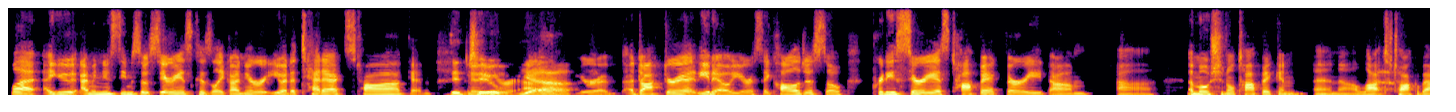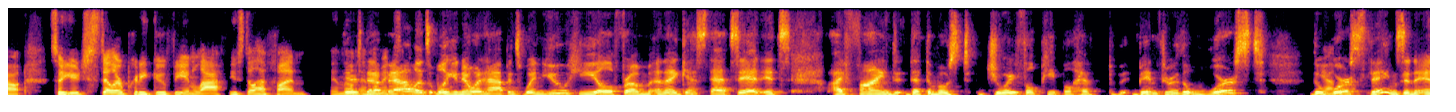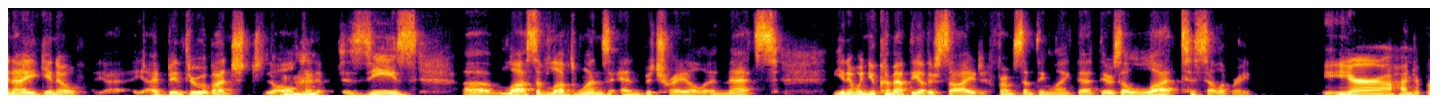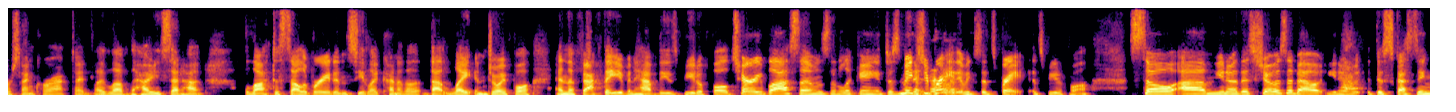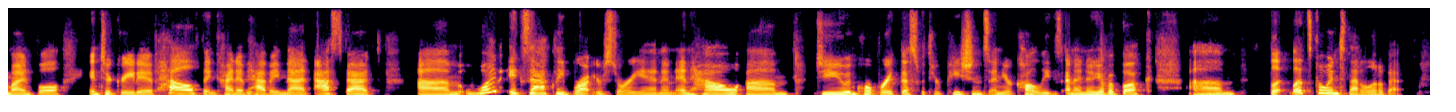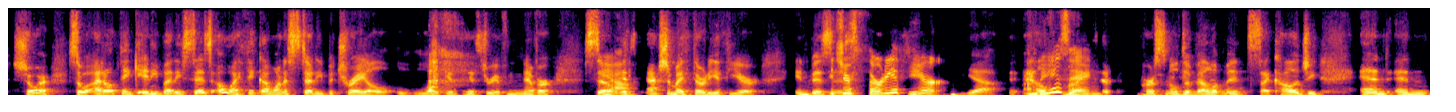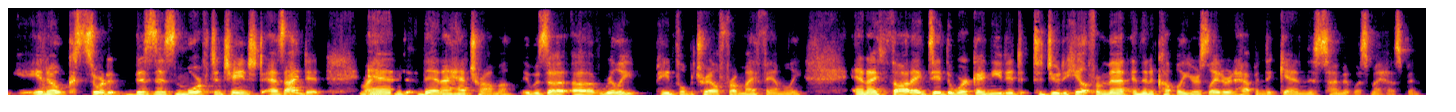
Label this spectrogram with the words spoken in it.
Well, you, I mean, you seem so serious because, like, on your, you had a TEDx talk and did you know, too. You're, yeah. Uh, you're a, a, doctorate, you know, you're a psychologist. So, pretty serious topic, very, um, uh, emotional topic and, and a lot to talk about. So, you still are pretty goofy and laugh. You still have fun. The, There's that the balance. Well, you know what happens when you heal from, and I guess that's it. It's, I find that the most joyful people have been through the worst the yeah. worst things and and i you know i've been through a bunch all mm-hmm. kind of disease uh, loss of loved ones and betrayal and that's you know when you come out the other side from something like that there's a lot to celebrate you're 100% correct. I, I love the, how you said how a lot to celebrate and see like kind of the, that light and joyful. And the fact that you even have these beautiful cherry blossoms and looking it just makes you bright it makes it's bright. it's beautiful. So um you know this show is about you know discussing mindful integrative health and kind of having that aspect. Um, what exactly brought your story in and, and how um, do you incorporate this with your patients and your colleagues? And i know you have a book mm-hmm. um, let, us go into that a little bit. Sure. So I don't think anybody says, "Oh, I think I want to study betrayal," like in the history of never. So yeah. it's actually my thirtieth year in business. It's your thirtieth year. Yeah, amazing. Health, personal development psychology and and you know sort of business morphed and changed as i did right. and then i had trauma it was a, a, really painful betrayal from my family and i thought i did the work i needed to do to heal from that and then a couple years later it happened again this time it was my husband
